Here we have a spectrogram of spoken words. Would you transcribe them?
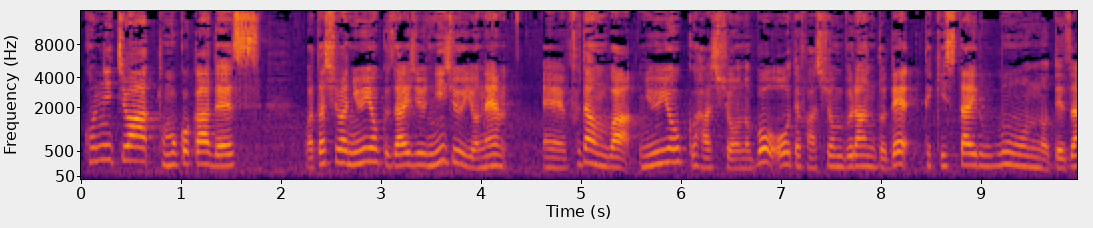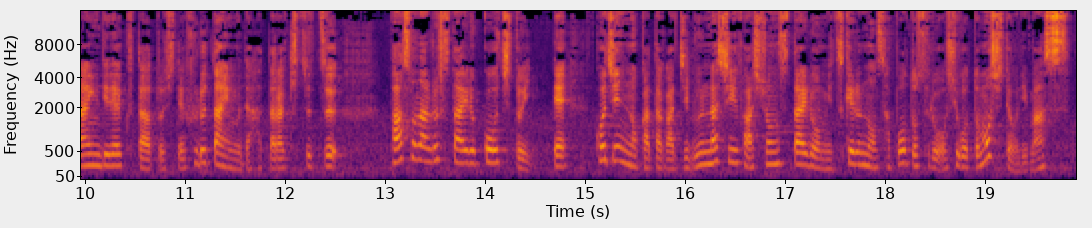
こんにちは、ともこかです。私はニューヨーク在住24年、えー、普段はニューヨーク発祥の某大手ファッションブランドでテキスタイル部門のデザインディレクターとしてフルタイムで働きつつパーソナルスタイルコーチといって個人の方が自分らしいファッションスタイルを見つけるのをサポートするお仕事もしております。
